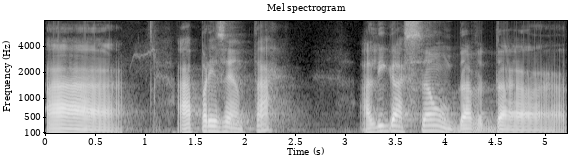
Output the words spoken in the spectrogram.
a, a apresentar a ligação da, da,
